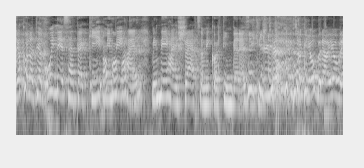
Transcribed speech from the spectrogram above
gyakorlatilag úgy nézhetek ki, mint néhány, mint néhány srác, amikor tinderezik, és csak jobbra, jobbra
